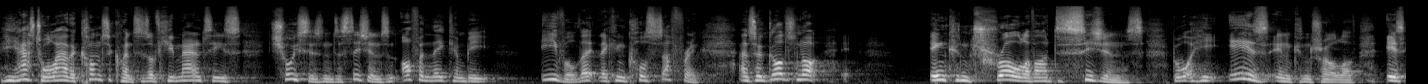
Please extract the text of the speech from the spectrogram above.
He has to allow the consequences of humanity's choices and decisions, and often they can be evil, they, they can cause suffering. And so God's not in control of our decisions, but what He is in control of is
